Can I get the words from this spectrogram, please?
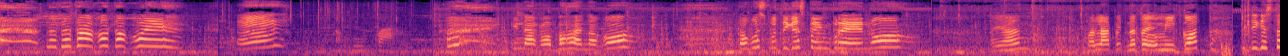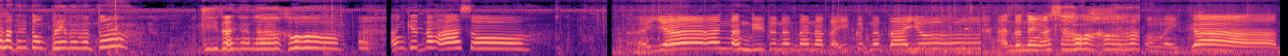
Natatakot ako eh. Kinakabahan ako. Tapos patigas pa yung preno. Ayan, malapit na tayo umikot. Patigas talaga nitong preno na to. Kita niya na ako. Ang cute ng aso. Ayan, nandito na tayo, nakaikot na tayo. Ando na yung asawa ko. Oh my God.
